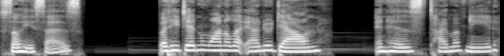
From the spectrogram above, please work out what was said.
so he says, but he didn't want to let Andrew down in his time of need,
